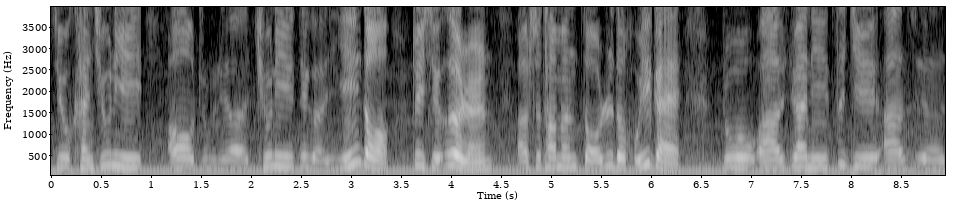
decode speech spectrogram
就恳求你，哦，主呃，求你这个引导这些恶人，啊，使他们早日的悔改。主啊，愿你自己啊这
